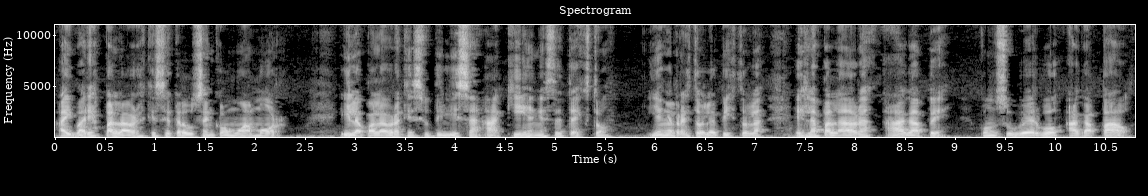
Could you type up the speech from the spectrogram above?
hay varias palabras que se traducen como amor. Y la palabra que se utiliza aquí en este texto y en el resto de la epístola es la palabra agape, con su verbo agapao.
